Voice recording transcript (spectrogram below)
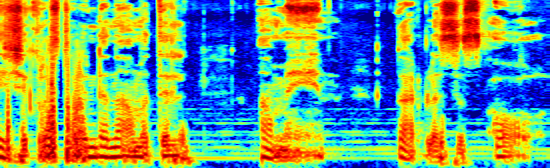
യേശുക്രിസ്തുവിന്റെ നാമത്തിൽ. Amen God blesses all.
